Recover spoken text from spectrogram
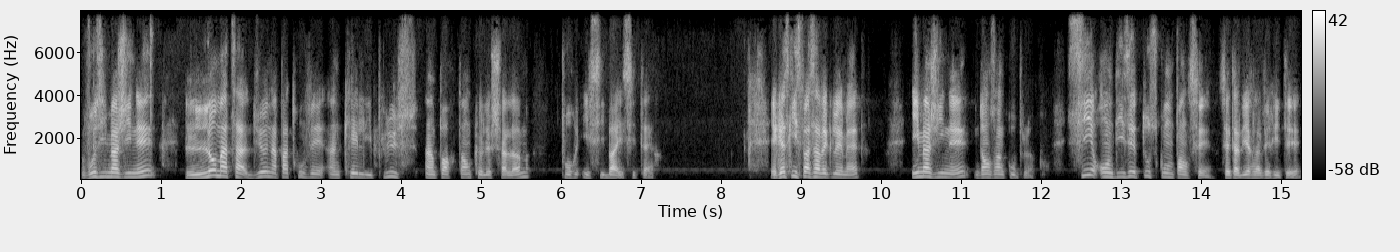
Vous imaginez, l'omata, Dieu n'a pas trouvé un keli plus important que le shalom pour ici-bas, ici-terre. Et qu'est-ce qui se passe avec le émet Imaginez dans un couple, si on disait tout ce qu'on pensait, c'est-à-dire la vérité,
